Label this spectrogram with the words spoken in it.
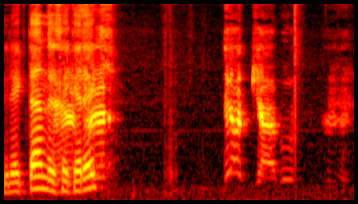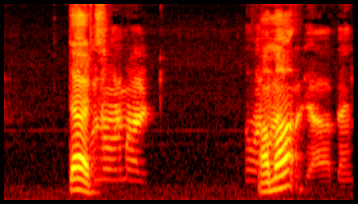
Direkten de sekerek Yok ya 4. bu normal. normal Ama- ya ben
